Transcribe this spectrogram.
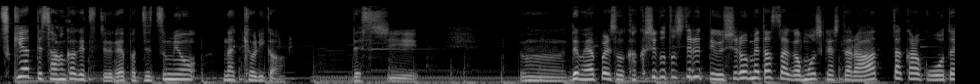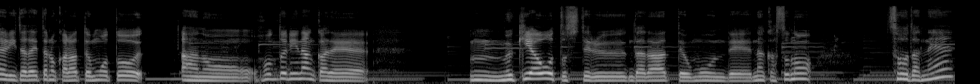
付き合って3ヶ月っていうのがやっぱ絶妙な距離感ですし。うん。でもやっぱりその隠し事してるっていう後ろめたさがもしかしたらあったからこうお便りいただいたのかなって思うとあの本当になんかね、うん、向き合おうとしてるんだなって思うんでなんかそのそうだね、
